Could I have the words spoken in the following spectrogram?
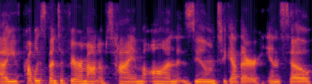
uh, you've probably spent a fair amount of time on zoom together. And so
